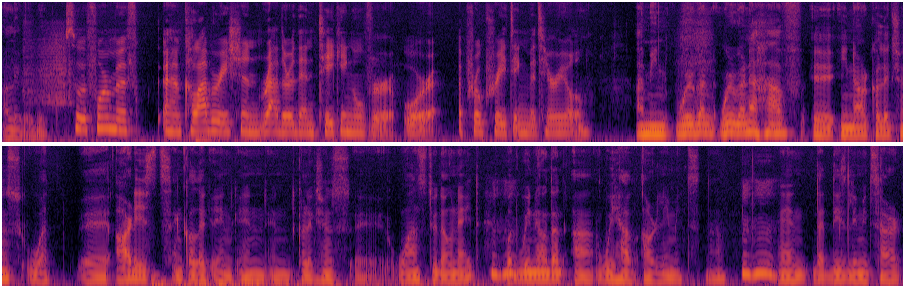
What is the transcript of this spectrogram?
a little bit. So a form of uh, collaboration rather than taking over or appropriating material. I mean, we're gonna we're gonna have uh, in our collections what uh, artists and, collect in, in, in collections uh, wants to donate, mm-hmm. but we know that uh, we have our limits now, mm-hmm. and that these limits are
